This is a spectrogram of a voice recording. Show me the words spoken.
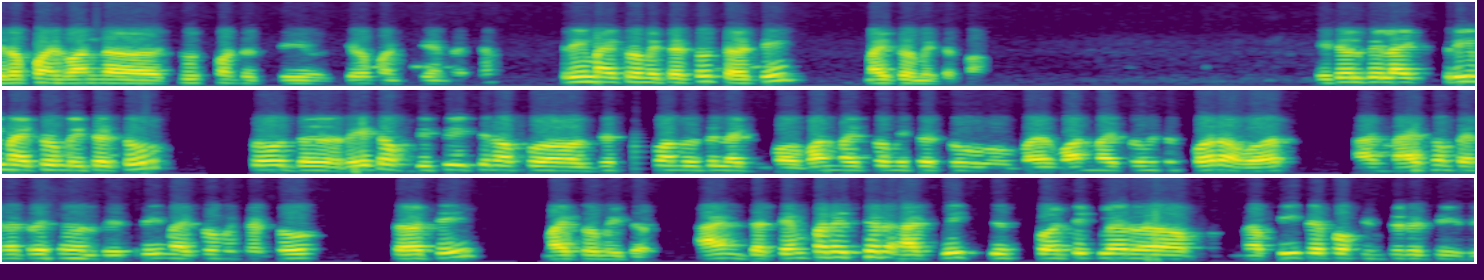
జీరో పాయింట్ వన్ చూసుకుంటూ త్రీ జీరో పాయింట్ త్రీ అంటే 3 micrometer to 30 micrometer pump. It will be like 3 micrometer to, so the rate of diffusion of uh, this one will be like uh, 1 micrometer to 1 micrometer per hour and maximum penetration will be 3 micrometer to 30 micrometer. And the temperature at which this particular uh, uh P-type of impurities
